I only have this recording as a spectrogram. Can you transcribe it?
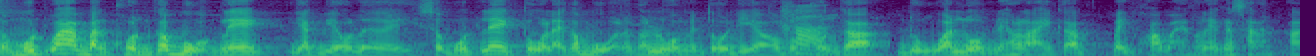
สมมุติว่าบางคนก็บวกเลขอย่างเดียวเลย สมมติเลขตัวอะไรก็บวกแล้วก็รวมเป็นตัวเดียว บางคนก็ดูว่ารวมได้เท่าไหร่ก็เป็นความหมายของเลขศาสตร์ไป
